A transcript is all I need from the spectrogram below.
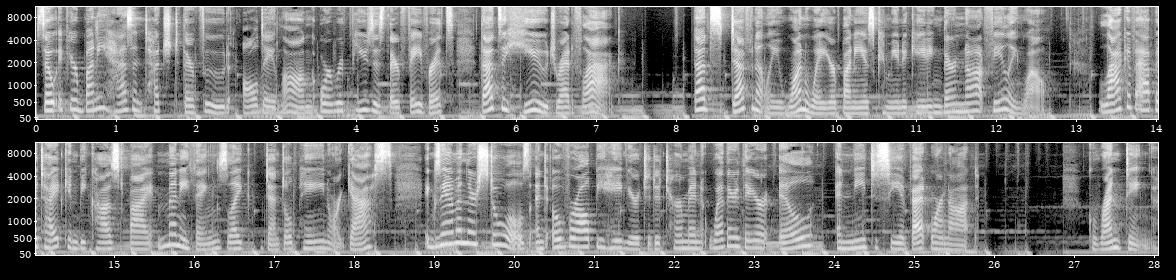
So, if your bunny hasn't touched their food all day long or refuses their favorites, that's a huge red flag. That's definitely one way your bunny is communicating they're not feeling well. Lack of appetite can be caused by many things like dental pain or gas, Examine their stools and overall behavior to determine whether they are ill and need to see a vet or not. Grunting.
